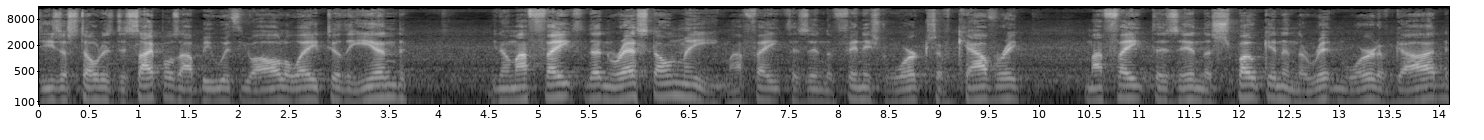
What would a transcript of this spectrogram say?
Jesus told his disciples, I'll be with you all the way to the end. You know, my faith doesn't rest on me. My faith is in the finished works of Calvary. My faith is in the spoken and the written word of God.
